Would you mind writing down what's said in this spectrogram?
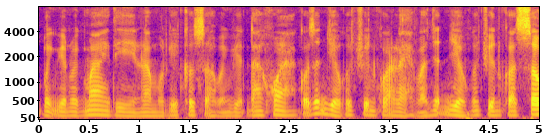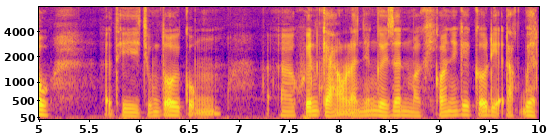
bệnh viện Bạch Mai thì là một cái cơ sở bệnh viện đa khoa, có rất nhiều các chuyên khoa lẻ và rất nhiều các chuyên khoa sâu. Thì chúng tôi cũng ờ, khuyến cáo là những người dân mà có những cái cơ địa đặc biệt,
